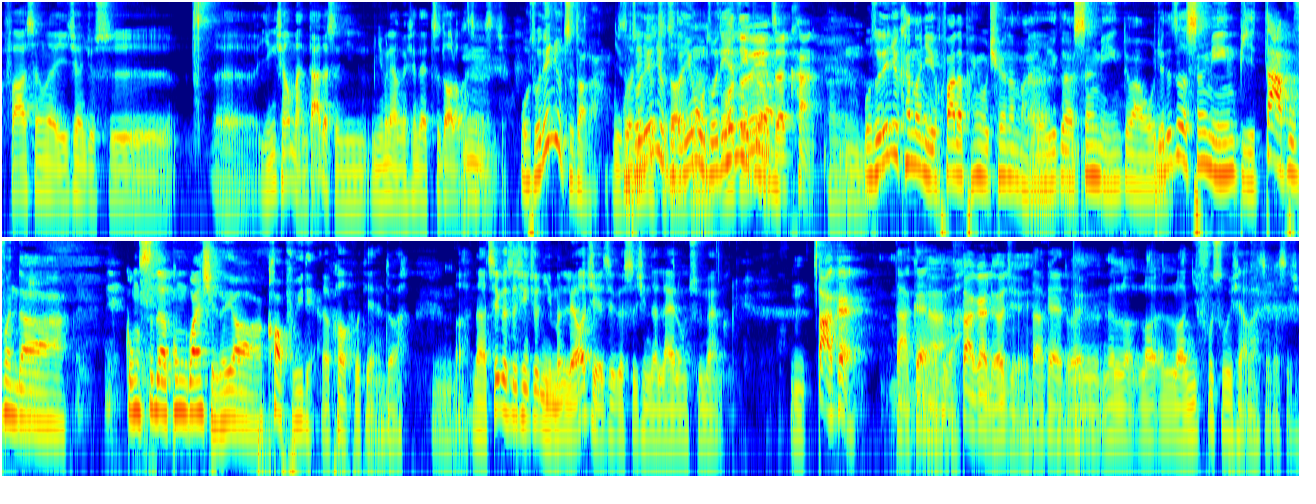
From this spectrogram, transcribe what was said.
发生了一件就是呃影响蛮大的事情，你们两个现在知道了吧？这个事情？我昨天就知道了，你我昨天就知道因为我昨天那我昨天也在个，看，嗯，我昨天就看到你发的朋友圈了嘛，有一个声明，对吧？我觉得这个声明比大部分的公司的公关写的要靠谱一点。要靠谱点，对吧？嗯啊，那这个事情就你们了解这个事情的来龙去脉嘛？嗯，大概大概对吧？啊大概了解，大概对吧？那老老老倪复述一下吧，这个事情。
